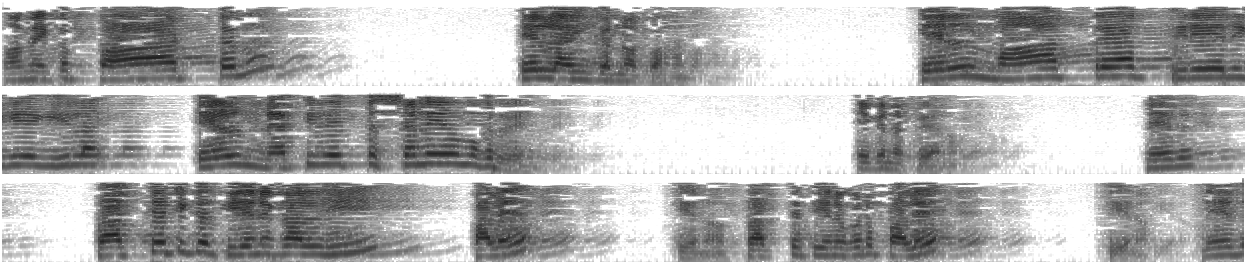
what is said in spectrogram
මම එක පාටම තෙල් අයින් කරනවා පහනේ. තෙල් මාත්‍රයක් තිරේ දිගේ ගිහිලා තෙල් නැති වෙච්ච ෂණය මොකද වෙන්නේ? ඒක නැතු වෙනවා. නේද? ප්‍රත්‍ය ටික තියෙන කල්හි ඵලය තියෙනවා. ප්‍රත්‍ය තියෙනකොට ඵලය තියෙනවා. නේද?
